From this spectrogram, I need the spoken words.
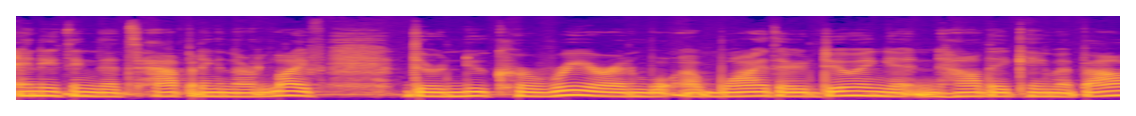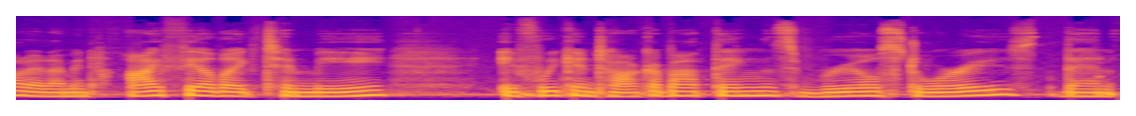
anything that's happening in their life, their new career and uh, why they're doing it and how they came about it. I mean, I feel like to me if we can talk about things, real stories, then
